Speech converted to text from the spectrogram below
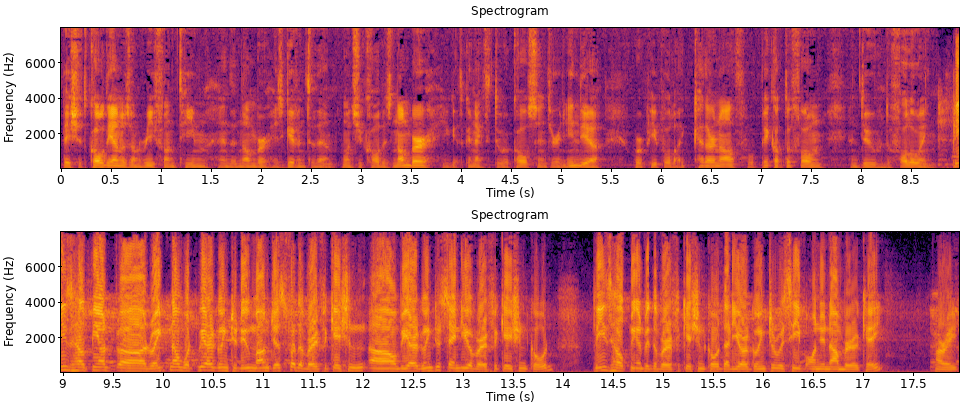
they should call the Amazon refund team, and the number is given to them. Once you call this number, you get connected to a call center in India, where people like Kedarnath will pick up the phone and do the following. Please help me out uh, right now. What we are going to do, ma'am, just for the verification, uh, we are going to send you a verification code. Please help me out with the verification code that you are going to receive on your number, okay? All right.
